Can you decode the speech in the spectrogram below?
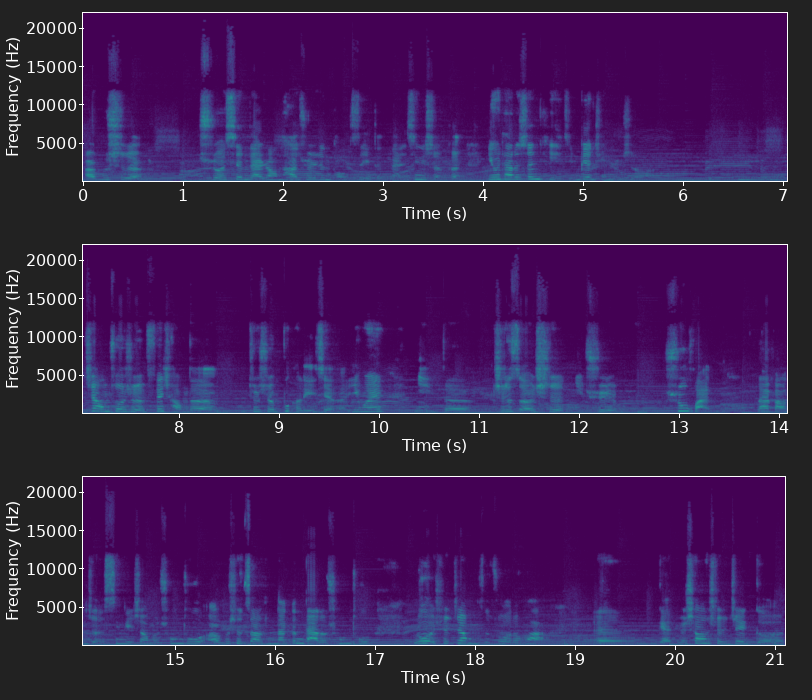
而不是说现在让他去认同自己的男性身份，因为他的身体已经变成女生了。嗯，这样做是非常的，就是不可理解的，因为你的职责是你去舒缓来访者心理上的冲突，而不是造成他更大的冲突。如果是这样子做的话，嗯。感觉上是这个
